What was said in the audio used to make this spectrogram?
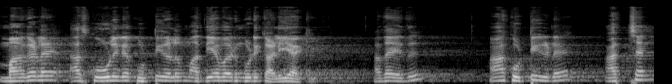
മകളെ ആ സ്കൂളിലെ കുട്ടികളും അധ്യാപകരും കൂടി കളിയാക്കി. അതായത് ആ കുട്ടിയുടെ അച്ഛൻ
